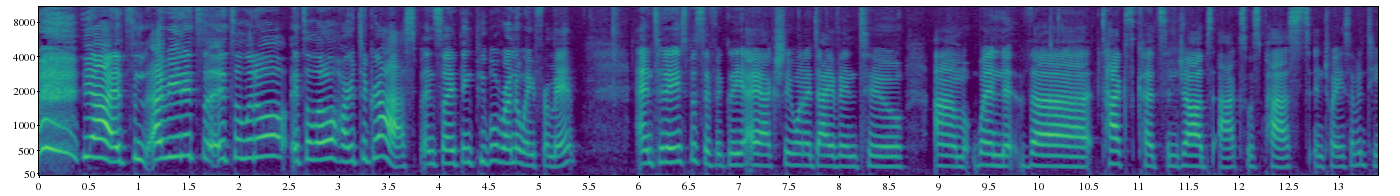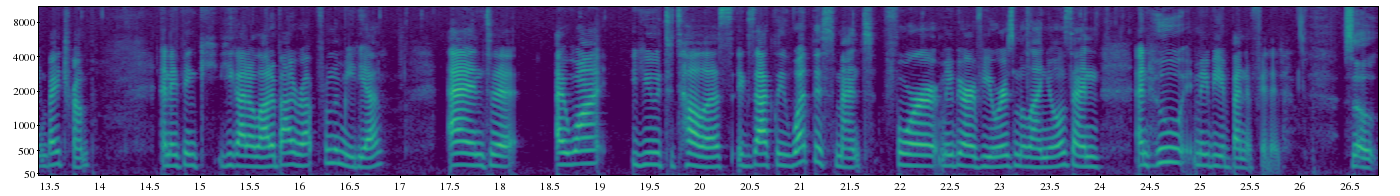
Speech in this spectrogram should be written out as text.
yeah, it's I mean it's it's a little it's a little hard to grasp. And so I think people run away from it. And today specifically, I actually want to dive into um, when the Tax Cuts and Jobs Act was passed in 2017 by Trump. And I think he got a lot of bad rep from the media. And uh, I want you to tell us exactly what this meant for maybe our viewers, millennials, and, and who maybe it benefited. So,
